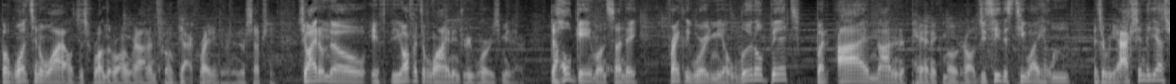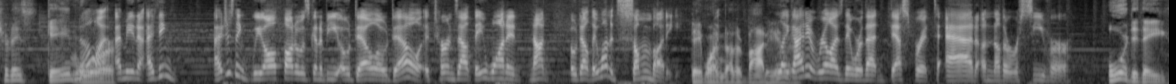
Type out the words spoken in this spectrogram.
But once in a while, just run the wrong route and throw Dak right into an interception. So I don't know if the offensive line injury worries me there. The whole game on Sunday, frankly, worried me a little bit, but I'm not in a panic mode at all. Do you see this T.Y. Hilton as a reaction to yesterday's game? No, or I, I mean, I think, I just think we all thought it was going to be Odell, Odell. It turns out they wanted not Odell, they wanted somebody. they want another body? Like, there. I didn't realize they were that desperate to add another receiver. Or did they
